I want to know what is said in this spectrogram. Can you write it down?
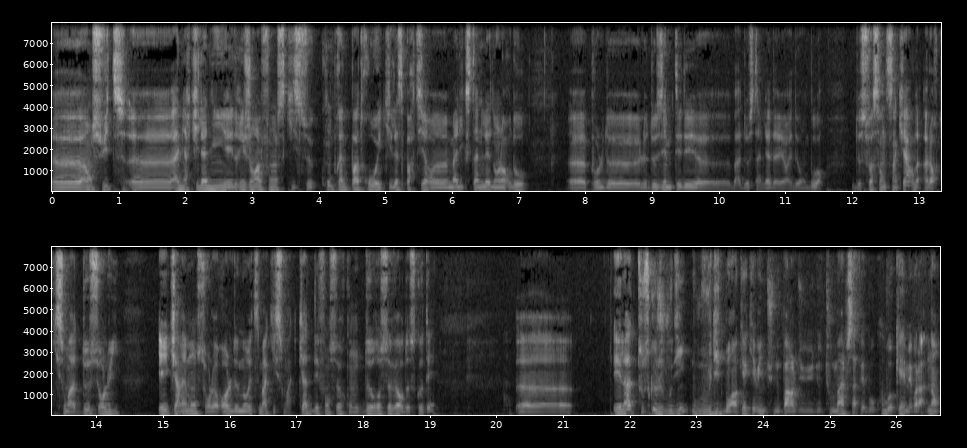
ensuite, Amir Kilani et Edrijan Alphonse qui se comprennent pas trop et qui laissent partir Malik Stanley dans leur dos euh, pour le, deuxième TD euh, bah, de Stanley d'ailleurs et de Hambourg de 65 yards, alors qu'ils sont à 2 sur lui et carrément sur le rôle de Moritzma qui sont à 4 défenseurs contre 2 receveurs de ce côté. Euh, et là, tout ce que je vous dis, vous vous dites, bon ok Kevin, tu nous parles de tout le match, ça fait beaucoup, ok, mais voilà, non.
